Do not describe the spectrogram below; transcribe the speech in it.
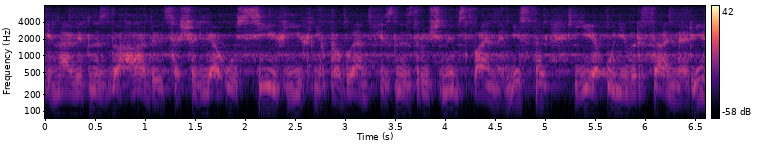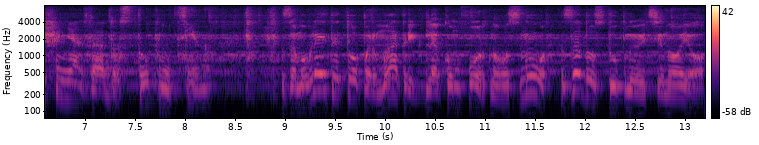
І навіть не здогадуються, що для усіх їхніх проблем із незручним спальним місцем є універсальне рішення за доступну ціну. Замовляйте топер Матрік для комфортного сну за доступною ціною.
